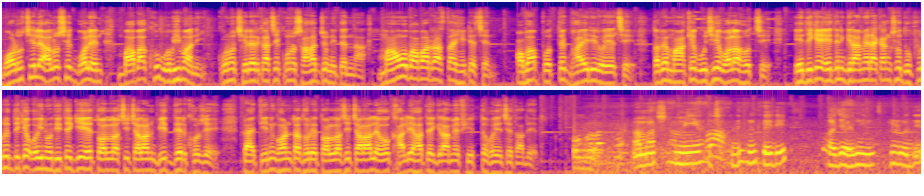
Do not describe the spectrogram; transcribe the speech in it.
বড় ছেলে আলো শেখ বলেন, বাবা খুব অভিমানী। কোনো ছেলের কাছে কোনো সাহায্য নিতেন না। মাও বাবার রাস্তায় হেঁটেছেন। অভাব প্রত্যেক ভাইয়েরই রয়েছে। তবে মাকে বুঝিয়ে বলা হচ্ছে, এদিকে এদিন গ্রামের একাংশ দুপুরের দিকে ওই নদীতে গিয়ে তল্লাশি চালান বৃদ্ধের খোঁজে। প্রায় তিন ঘণ্টা ধরে তল্লাশি চালালেও খালি হাতে গ্রামে ফিরতে হয়েছে তাদের। আমার স্বামী দিন ধরে নদী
